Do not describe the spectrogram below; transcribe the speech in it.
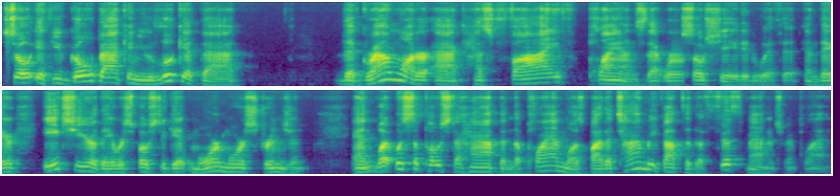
so if you go back and you look at that, the Groundwater Act has five plans that were associated with it. And there each year they were supposed to get more and more stringent. And what was supposed to happen, the plan was by the time we got to the fifth management plan,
